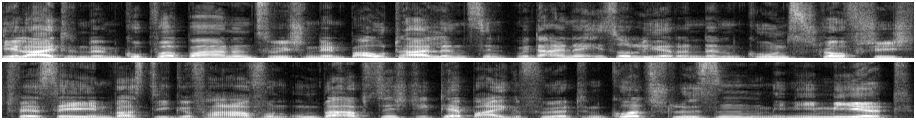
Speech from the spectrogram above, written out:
Die leitenden Kupferbahnen zwischen den Bauteilen sind mit einer isolierenden Kunststoffschicht versehen, was die Gefahr von unbeabsichtigt herbeigeführten Kurzschlüssen minimiert.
